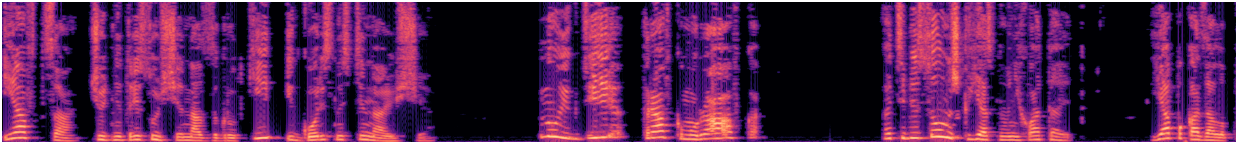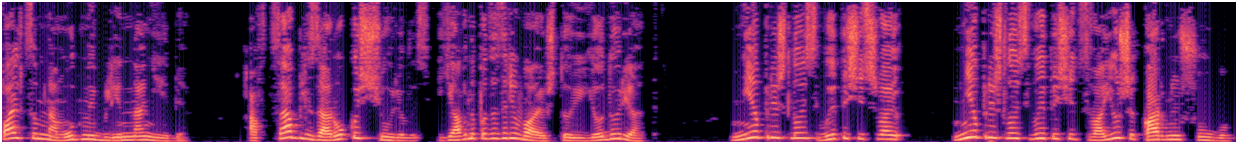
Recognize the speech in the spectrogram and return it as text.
и овца, чуть не трясущая нас за грудки и горестно стенающая. — Ну и где? Травка-муравка. — А тебе солнышка ясного не хватает? Я показала пальцем на мудный блин на небе. Овца близоруко щурилась, явно подозревая, что ее дурят. Мне пришлось вытащить свою мне пришлось вытащить свою шикарную шубу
